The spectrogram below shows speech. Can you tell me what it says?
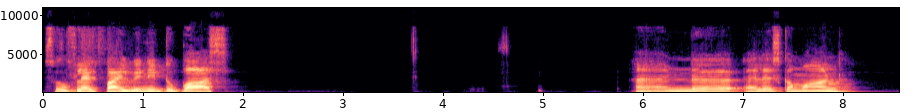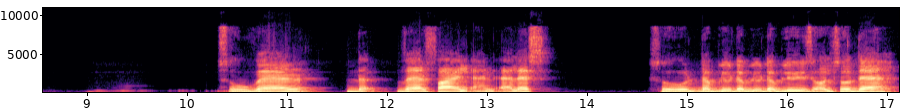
so flag file we need to pass and uh, ls command so where the where file and ls. So www is also there.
